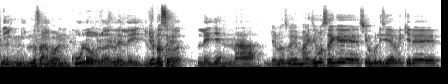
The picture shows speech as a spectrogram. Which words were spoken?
ni, ni- no ni sabemos. un culo, boludo, de ley. Yo no sé. Leyes nada. Yo no sé, máximo sé que si un policía me quiere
